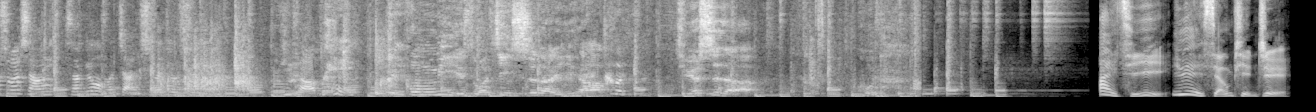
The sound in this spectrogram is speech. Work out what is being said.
所以你你刚刚说想想给我们展示的就是一条被被蜂蜜所浸湿的一条裤子。绝世的裤子。爱奇艺悦享品质。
